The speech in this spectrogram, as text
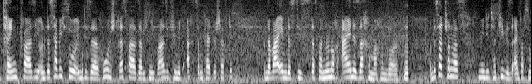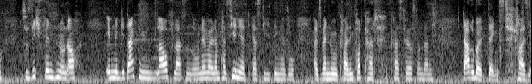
Getränk quasi. Und das habe ich so in dieser hohen Stressphase, habe ich mich wahnsinnig viel mit Achtsamkeit beschäftigt. Und da war eben das, dieses, dass man nur noch eine Sache machen soll. Und das hat schon was Meditatives, einfach so zu sich finden und auch eben den Gedanken Lauf lassen, so, ne? weil dann passieren ja erst die Dinge so, als wenn du quasi einen Podcast hörst und dann darüber denkst quasi.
